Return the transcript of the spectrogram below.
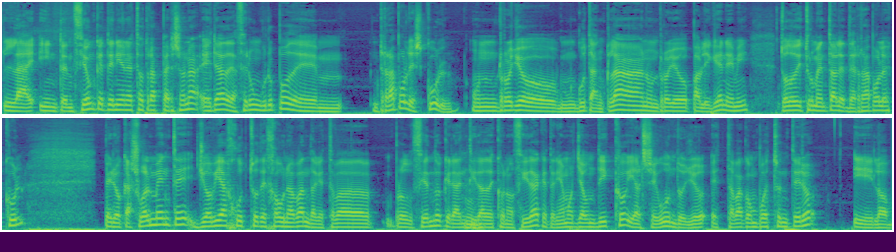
la intención que tenían estas otras personas era de hacer un grupo de mm, rap old school, un rollo Gutan Clan, un rollo Public Enemy, todos instrumentales de rap old school. Pero casualmente yo había justo dejado una banda que estaba produciendo, que era Entidad Mm. Desconocida, que teníamos ya un disco y al segundo yo estaba compuesto entero y los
